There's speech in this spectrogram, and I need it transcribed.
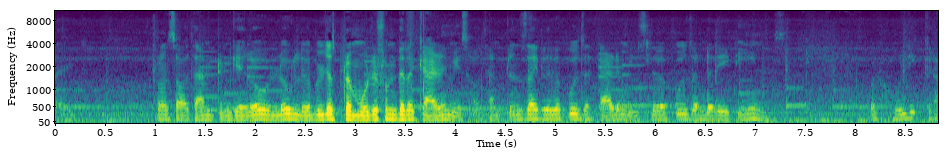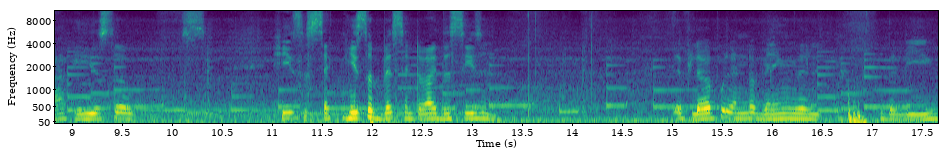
Dijk from Southampton. Get oh look, Liverpool just promoted from their academy. Southampton's like Liverpool's academies. Liverpool's under 18s. But holy crap, he is the he's the sec- he's the best centre back this season if Liverpool end up winning the the league,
